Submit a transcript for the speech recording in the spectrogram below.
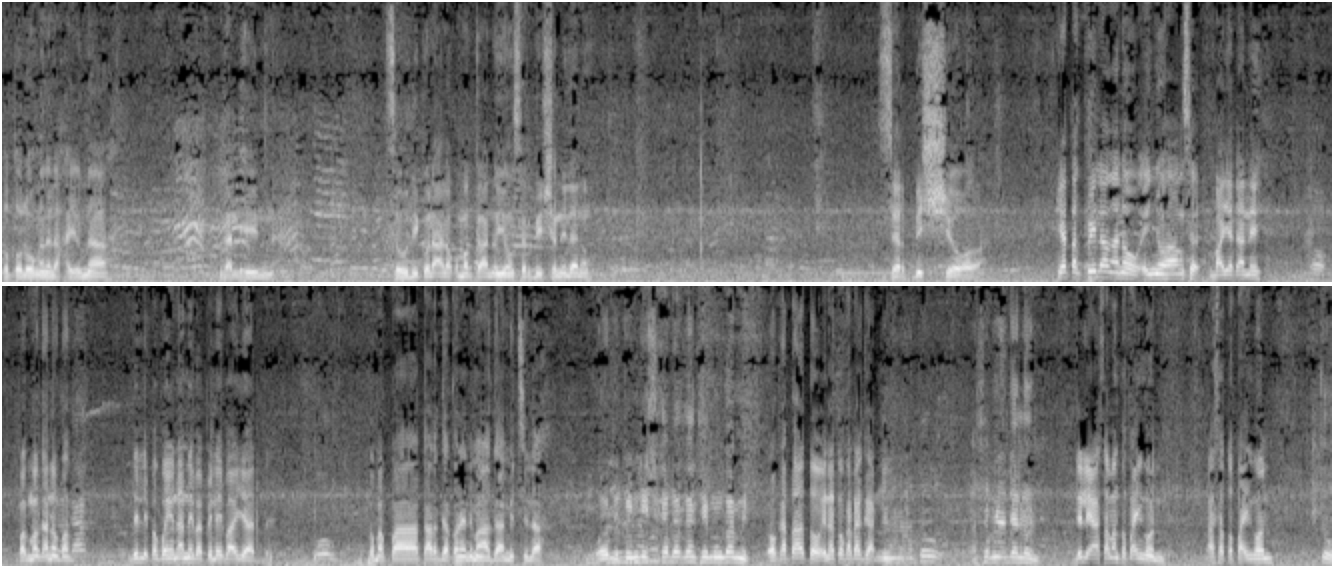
Tutulungan nila kayo na dalhin. So, di ko na alam kung magkano yung serbisyo nila, no? Serbisyo. Kaya tagpilang ano, inyohang bayad ane. Pag mag ano, mag... Dili, pag mayon ane, ba pilay bayad? Kung magpakarga, ano yung mga gamit sila. O depende sa kadagan sa imong gamit. O kata to, ina to kadagan. Tingnan na to, asa man na dalon? Dili, asa man to paingon? Asa to paingon? Ito.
